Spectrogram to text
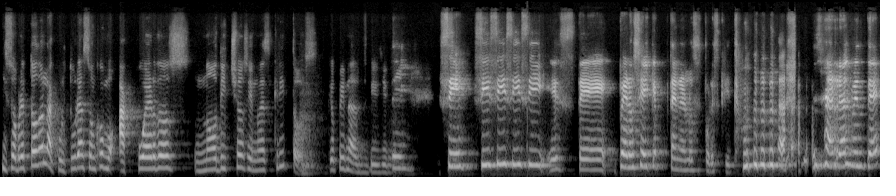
y sobre todo la cultura son como acuerdos no dichos y no escritos. ¿Qué opinas, Virginia? Sí. Sí, sí, sí, sí, sí, este, pero sí hay que tenerlos por escrito. o sea, realmente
